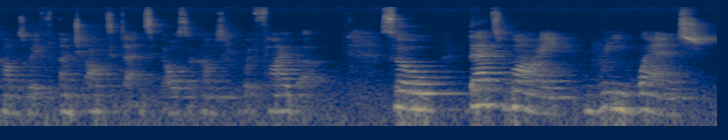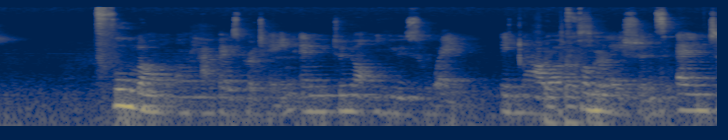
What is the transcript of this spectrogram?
comes with antioxidants, it also comes with fiber. So that's why we went full on on plant based protein and we do not use whey in our Fantastic. formulations. And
